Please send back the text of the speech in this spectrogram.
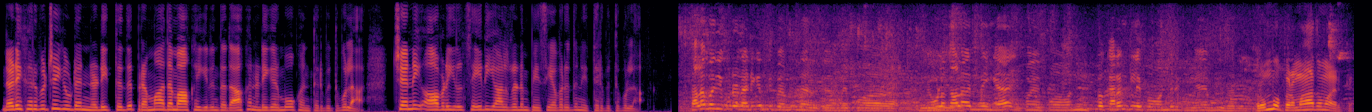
நடிகர் விஜயுடன் நடித்தது பிரமாதமாக இருந்ததாக நடிகர் மோகன் தெரிவித்துள்ளார். சென்னை ஆவடியில் செய்தியாளர்களிடம் பேசிய அவர் இதனை தெரிவித்துள்ளார். தளபதி கூட நடிக்கிறது இப்போ எப்படி சார் இருக்கு? இப்போ இவ்வளோ காலம் இருந்தீங்க. இப்போ இப்போ வந்து இப்போ கரண்ட்ல இப்போ வந்திருக்கீங்க. எப்படி சார்? ரொம்ப பிரமாதமாக இருக்கு.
